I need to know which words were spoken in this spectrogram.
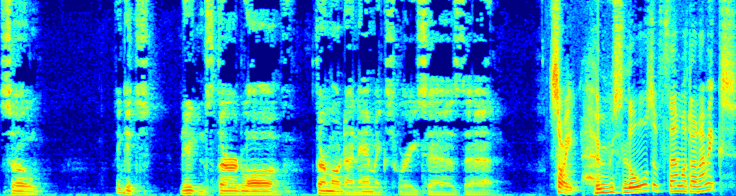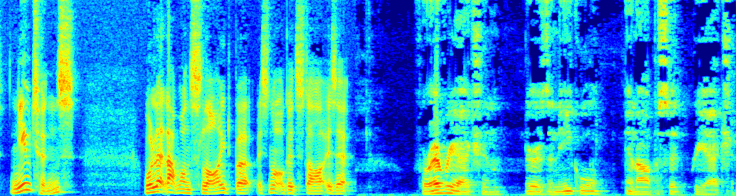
So, I think it's Newton's third law of thermodynamics where he says that. Sorry, whose laws of thermodynamics? Newton's? We'll let that one slide, but it's not a good start, is it? For every action, there is an equal and opposite reaction.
